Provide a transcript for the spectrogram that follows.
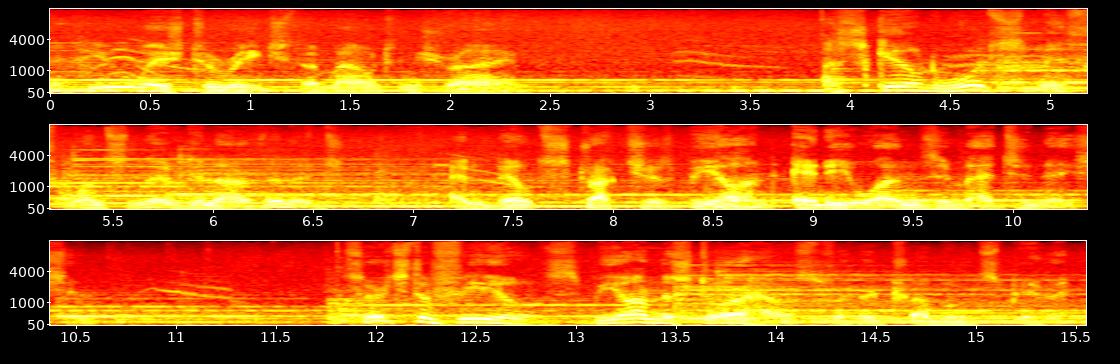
if you wish to reach the mountain shrine. A skilled woodsmith once lived in our village and built structures beyond anyone's imagination. Search the fields beyond the storehouse for her troubled spirit.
